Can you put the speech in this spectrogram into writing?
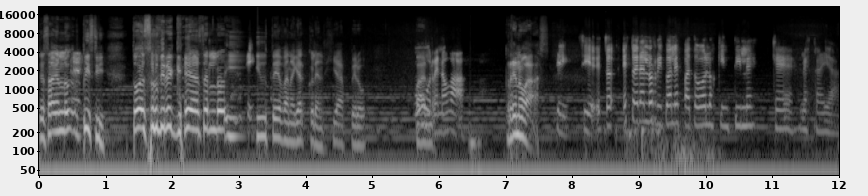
Ya saben lo PC. Todo eso tienen que hacerlo y, ustedes van a quedar con la energía, pero. Uh, renovadas. Renovadas. Sí, sí. Esto, esto eran los rituales para todos los quintiles que les traía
